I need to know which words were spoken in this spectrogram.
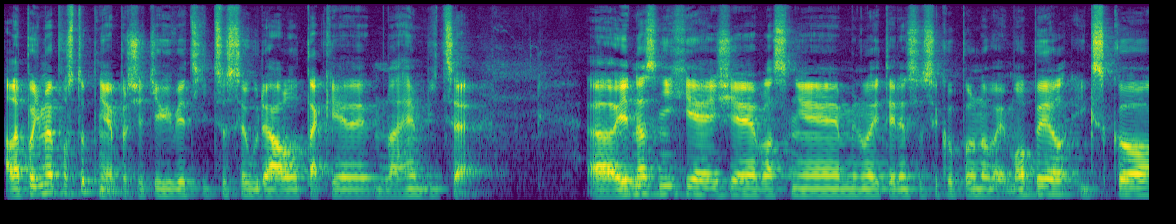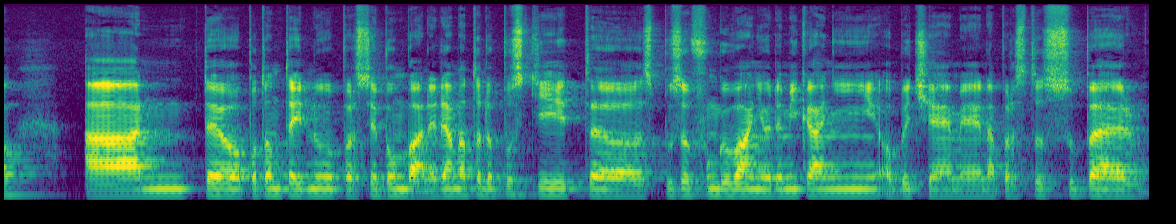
Ale pojďme postupně, protože těch věcí, co se událo, tak je mnohem více. Uh, jedna z nich je, že vlastně minulý týden jsem si koupil nový mobil, Xko, a to po tom týdnu prostě bomba. Nedám na to dopustit, eh, způsob fungování, odemíkání obličejem je naprosto super.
